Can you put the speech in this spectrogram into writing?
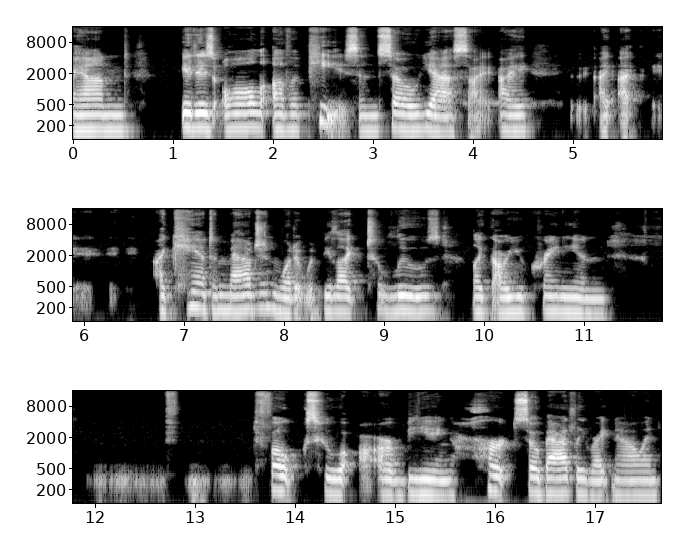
and it is all of a piece and so yes i i i, I, I can't imagine what it would be like to lose like our ukrainian folks who are being hurt so badly right now and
